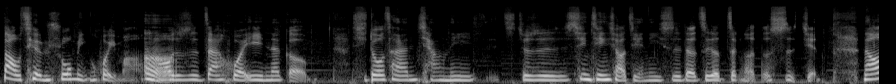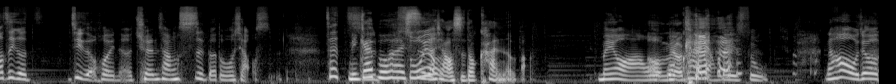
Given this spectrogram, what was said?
道歉说明会嘛，嗯、然后就是在回应那个喜多川强尼就是性侵小杰尼斯的这个整个的事件，然后这个记者会呢，全长四个多小时，在你该不会四个小时都看了吧？没有啊，我、哦、没有看。两倍速，然后我就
